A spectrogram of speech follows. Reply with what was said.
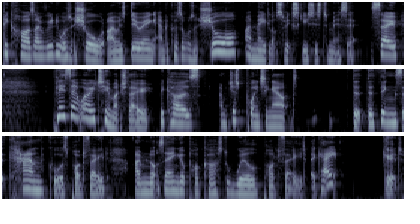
because I really wasn't sure what I was doing. And because I wasn't sure, I made lots of excuses to miss it. So please don't worry too much though, because I'm just pointing out the, the things that can cause pod fade. I'm not saying your podcast will pod fade, okay? Good.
